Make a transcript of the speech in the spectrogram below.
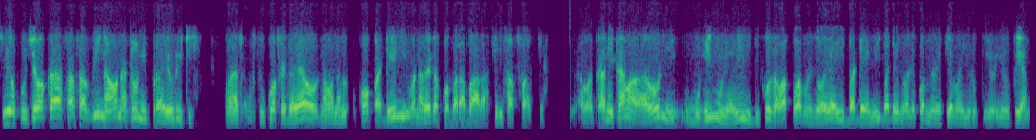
sio kuchoka. Sasa mi naona tu ni priority, wanachukua fedha yao na wanakopa deni, wanaweka kwa barabara infrastructure. Ni kama waoni umuhimu ya hii because hawako wamezoea hii burden. Hii walikuwa wamewekea ma Europeans,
